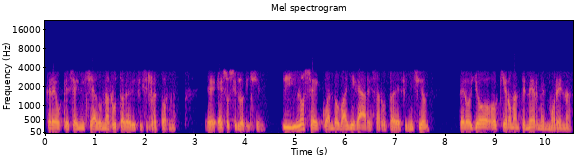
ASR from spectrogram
Creo que se ha iniciado una ruta de difícil retorno. Eh, eso sí lo dije. Y no sé cuándo va a llegar esa ruta de definición, pero yo quiero mantenerme en Morena,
